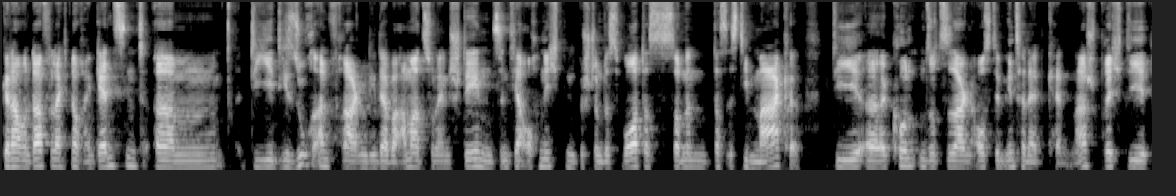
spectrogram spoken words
Genau, und da vielleicht noch ergänzend, ähm, die, die Suchanfragen, die da bei Amazon entstehen, sind ja auch nicht ein bestimmtes Wort, das, sondern das ist die Marke, die äh, Kunden sozusagen aus dem Internet kennen. Ne? Sprich, die,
